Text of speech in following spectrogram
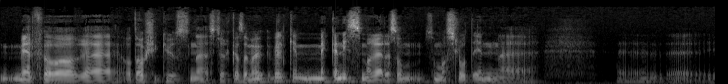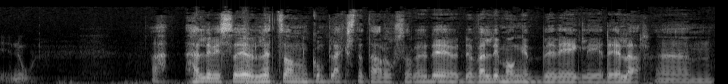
medfører at aksjekursene styrker seg. Men hvilke mekanismer er det som, som har slått inn eh, eh, nå? Heldigvis er det litt sånn komplekst dette her også. Det, det, det er veldig mange bevegelige deler. Um,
